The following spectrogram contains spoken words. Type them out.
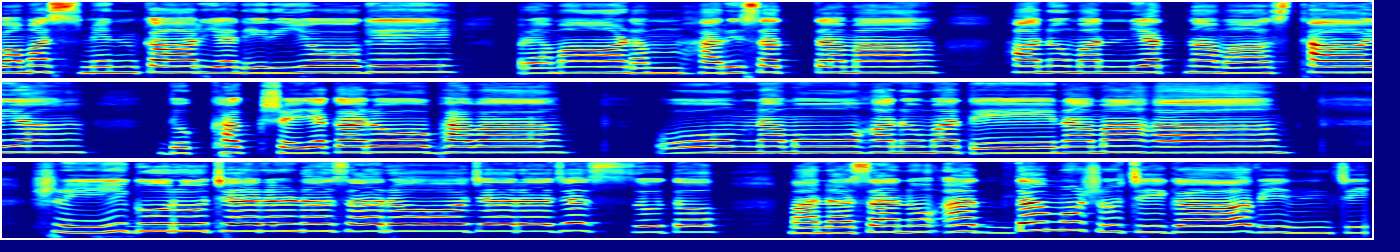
त्वमस्मिन् कार्यनिर्योगे प्रमाणं हरिसत्तमा हनुमन्यत्नमास्थाय दुःखक्षयकरो भव ॐ नमो हनुमते नमः శ్రీగురుచరణసరోజరజస్సుతో మనసను అద్దము శుచిగావించి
